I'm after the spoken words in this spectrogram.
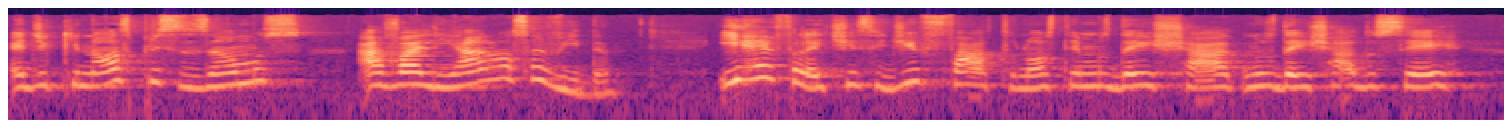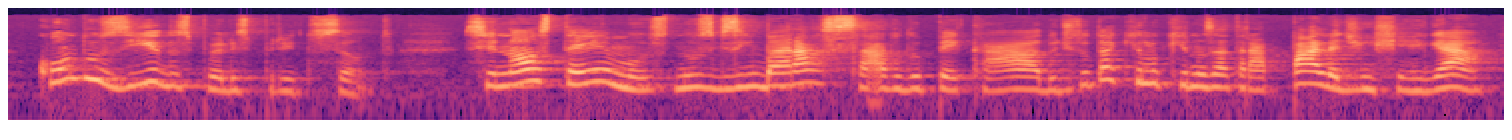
é de que nós precisamos avaliar nossa vida e refletir se de fato nós temos deixado, nos deixado ser conduzidos pelo Espírito Santo. Se nós temos nos desembaraçado do pecado, de tudo aquilo que nos atrapalha de enxergar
